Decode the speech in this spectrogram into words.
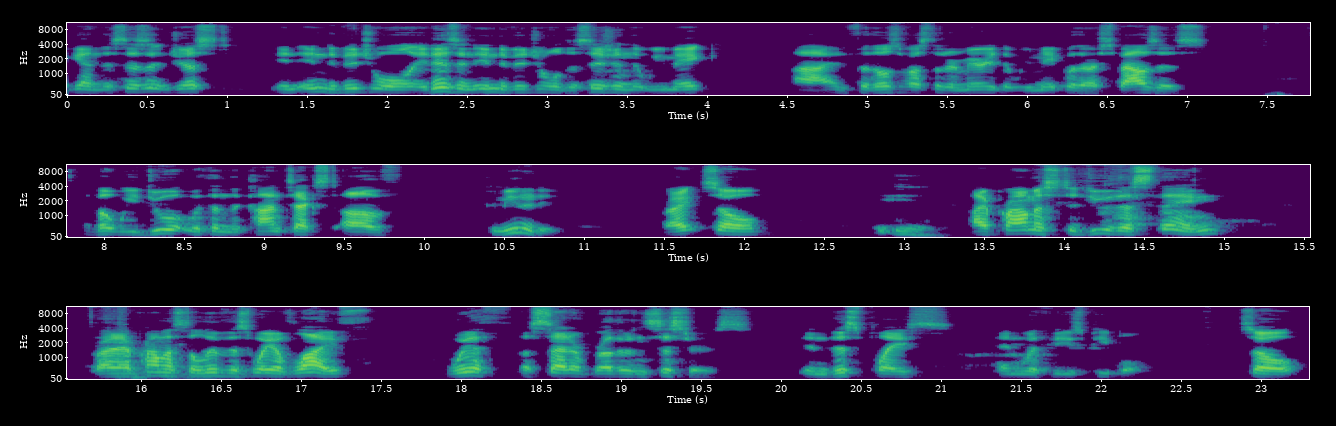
again, this isn't just an individual, it is an individual decision that we make. Uh, and for those of us that are married, that we make with our spouses. But we do it within the context of community, right? So, I promise to do this thing, right? I promise to live this way of life with a set of brothers and sisters in this place and with these people. So,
